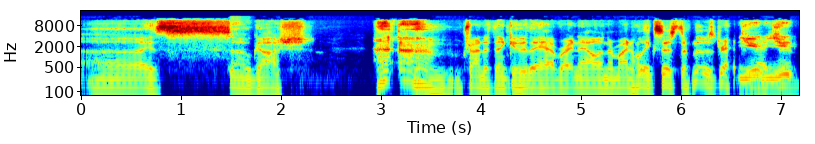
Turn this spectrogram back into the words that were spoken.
Uh, is so gosh. I'm trying to think of who they have right now in their minor league system that was drafted. You, you,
